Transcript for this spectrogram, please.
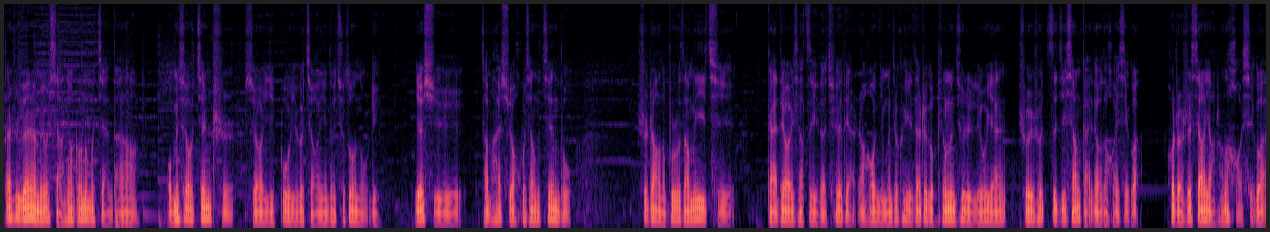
但是远远没有想象中那么简单啊！我们需要坚持，需要一步一个脚印的去做努力。也许咱们还需要互相的监督。是这样的，不如咱们一起。改掉一下自己的缺点，然后你们就可以在这个评论区里留言，说一说自己想改掉的坏习惯，或者是想养成的好习惯。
